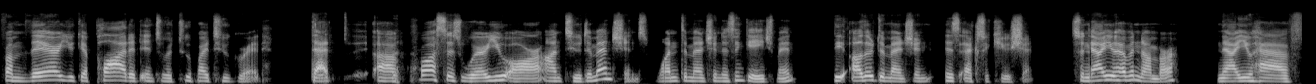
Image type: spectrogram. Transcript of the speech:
from there you get plotted into a two by two grid that uh, crosses where you are on two dimensions. One dimension is engagement, the other dimension is execution. So now you have a number. Now you have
